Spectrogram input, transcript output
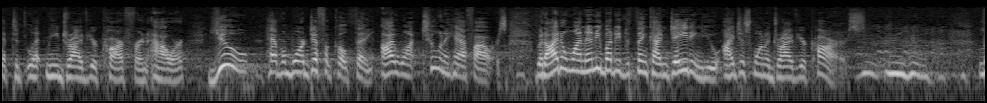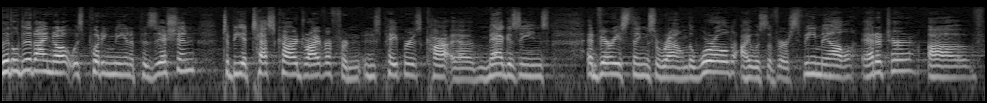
get to let me drive your car for an hour. You have a more difficult thing. I want two and a half hours. But I don't want anybody to think I'm dating you. I just want to drive your cars. Little did I know it was putting me in a position to be a test car driver for newspapers, car, uh, magazines, and various things around the world. I was the first female editor of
